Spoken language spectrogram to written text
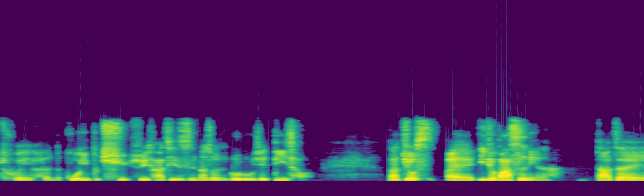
会很过意不去，所以他其实是那时候落入一些低潮。那九四哎，一九八四年啊，他在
